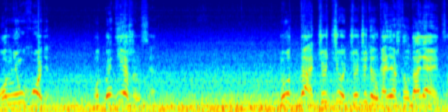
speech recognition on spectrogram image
он не уходит. Вот мы держимся. Ну вот да, чуть-чуть, чуть-чуть он, конечно, удаляется.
